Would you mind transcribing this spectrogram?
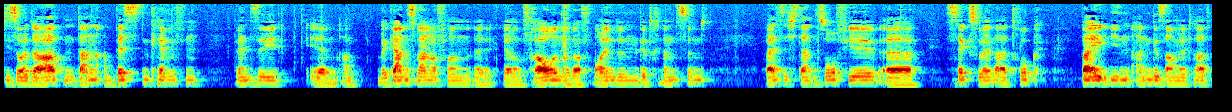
die Soldaten dann am besten kämpfen, wenn sie ähm, ganz lange von äh, ihren Frauen oder Freundinnen getrennt sind, weil sich dann so viel äh, sexueller Druck bei ihnen angesammelt hat,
